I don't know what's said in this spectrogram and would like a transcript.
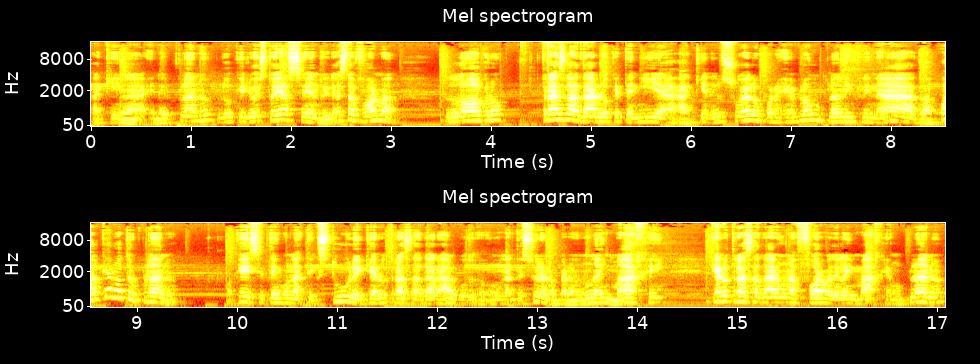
aquí en, la, en el plano lo que yo estoy haciendo. Y de esta forma logro trasladar lo que tenía aquí en el suelo, por ejemplo, a un plano inclinado, a cualquier otro plano. Ok, si tengo una textura y quiero trasladar algo, una textura, no, perdón, una imagen quiero trasladar una forma de la imagen, un plano,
